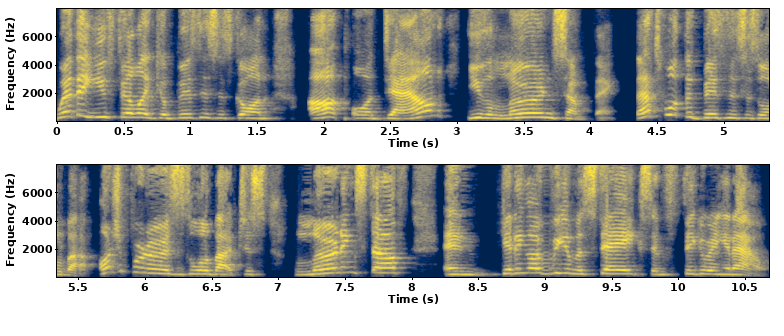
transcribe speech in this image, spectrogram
whether you feel like your business has gone up or down you've learned something. That's what the business is all about. Entrepreneurs is all about just learning stuff and getting over your mistakes and figuring it out.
